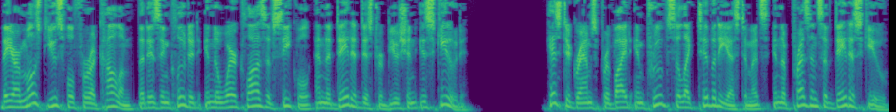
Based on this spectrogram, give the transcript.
They are most useful for a column that is included in the where clause of SQL and the data distribution is skewed. Histograms provide improved selectivity estimates in the presence of data skew,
